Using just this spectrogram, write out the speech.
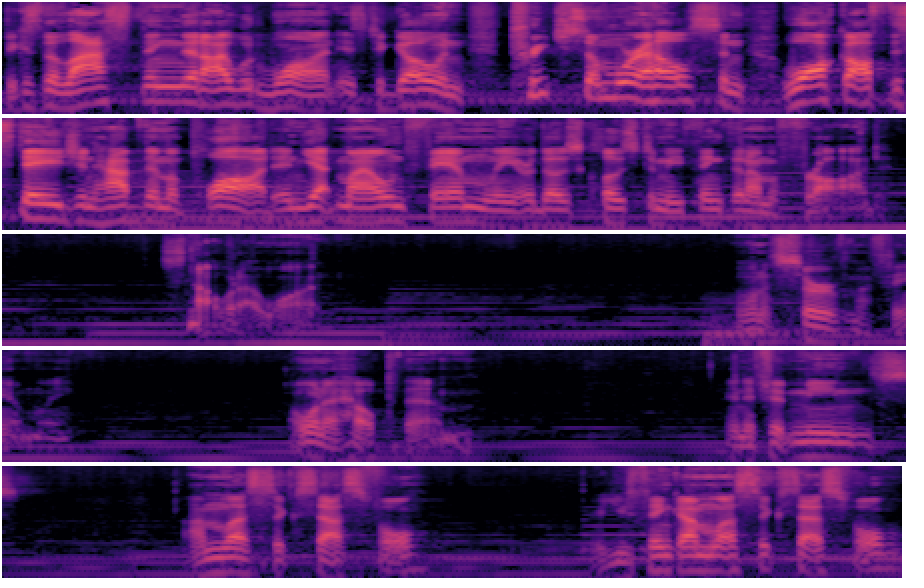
Because the last thing that I would want is to go and preach somewhere else and walk off the stage and have them applaud, and yet my own family or those close to me think that I'm a fraud. It's not what I want. I want to serve my family. I want to help them. And if it means I'm less successful, or you think I'm less successful,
